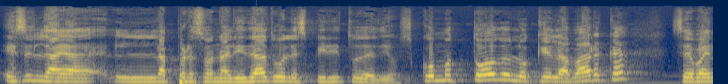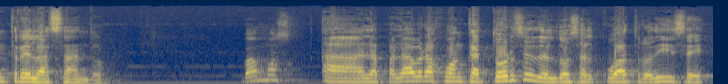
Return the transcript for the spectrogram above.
esa es la, personalidad o el espíritu de Dios. Cómo todo lo que él abarca se va entrelazando. Vamos a la palabra Juan 14, del 2 al 4, dice,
